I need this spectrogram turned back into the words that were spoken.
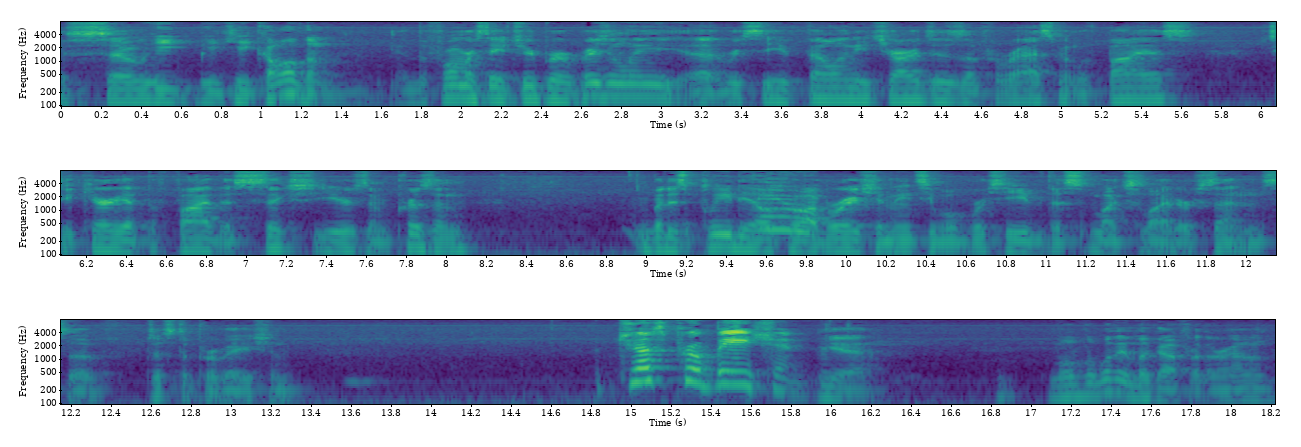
So he, he he called them. The former state trooper originally uh, received felony charges of harassment with bias, which could carry up to five to six years in prison. But his plea deal cooperation means he will receive this much lighter sentence of just a probation. Just probation. Yeah. Well, what do they look out for their own.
